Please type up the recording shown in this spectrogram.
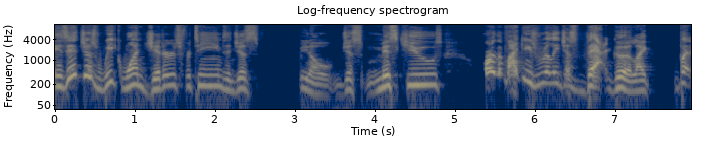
is it just week one jitters for teams and just, you know, just miscues? or the Vikings really just that good? Like, but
